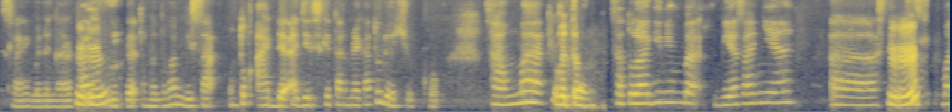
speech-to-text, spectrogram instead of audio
selain mendengarkan Mm-mm. juga teman-teman bisa untuk ada aja di sekitar mereka tuh udah cukup sama Betul. satu lagi nih Mbak, biasanya Mm-mm. stigma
